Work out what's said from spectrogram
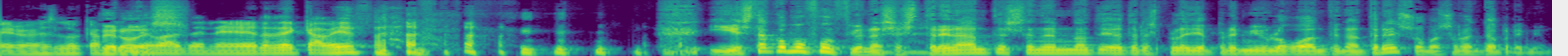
pero es lo que a pero mí me va a tener de cabeza. ¿Y esta cómo funciona? ¿Se estrena antes en el Antena 3 Player Premium y luego Antena 3 o va solamente a Premium?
